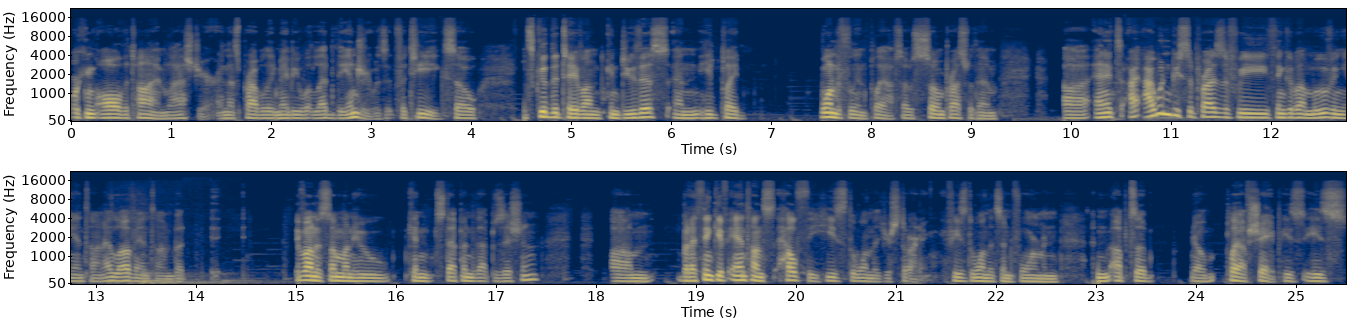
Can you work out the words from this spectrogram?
working all the time last year, and that's probably maybe what led to the injury was it fatigue. So it's good that Tayvon can do this, and he played wonderfully in the playoffs. I was so impressed with him. Uh, and it's I, I, wouldn't be surprised if we think about moving Anton. I love Anton, but Tayvon is someone who can step into that position. Um, but I think if Anton's healthy, he's the one that you're starting. If he's the one that's in form and, and up to you know playoff shape, he's he's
